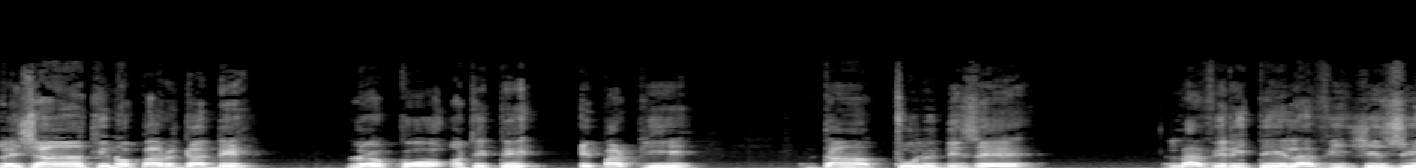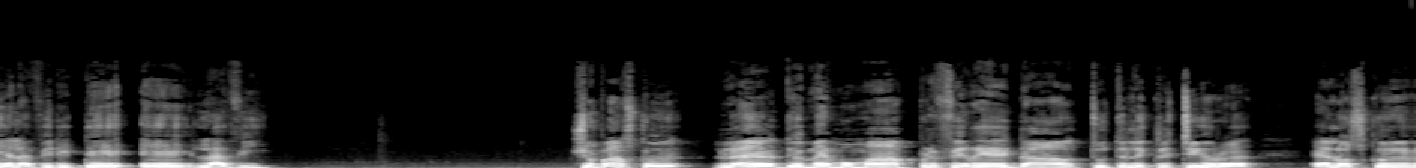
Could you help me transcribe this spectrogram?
Les gens qui n'ont pas regardé, leurs corps ont été éparpillés dans tout le désert. La vérité, la vie. Jésus est la vérité et la vie. Je pense que l'un de mes moments préférés dans toute l'écriture est lorsque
